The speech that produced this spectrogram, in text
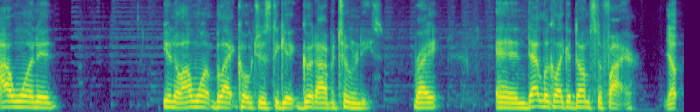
I wanted you know I want black coaches to get good opportunities, right? And that looked like a dumpster fire. Yep.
